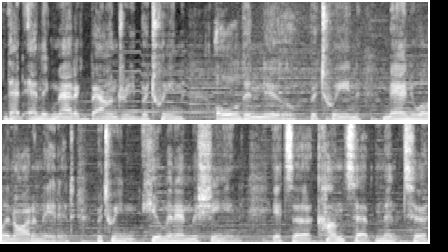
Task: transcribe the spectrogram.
that enigmatic boundary between old and new, between manual and automated, between human and machine. It's a concept meant to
